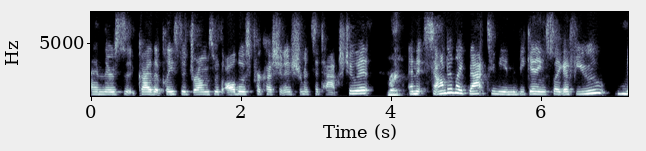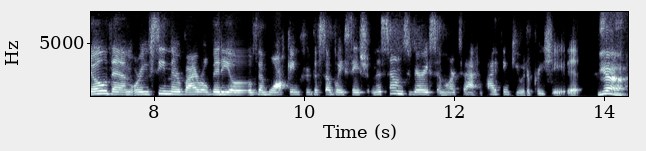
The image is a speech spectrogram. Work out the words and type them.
and there's a guy that plays the drums with all those percussion instruments attached to it. Right. And it sounded like that to me in the beginning. So like if you know them or you've seen their viral video of them walking through the subway station, this sounds very similar to that. I think you would appreciate it. Yeah,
